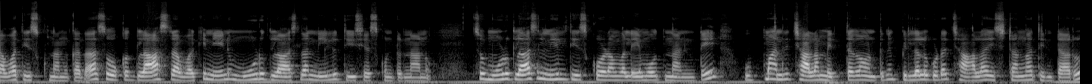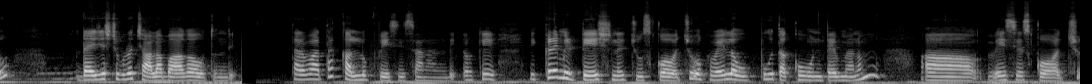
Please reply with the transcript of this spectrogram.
రవ్వ తీసుకున్నాను కదా. సో ఒక గ్లాస్ రవ్వకి నేను మూడు గ్లాసుల నీళ్ళు తీసేసుకుంటున్నాను. సో మూడు గ్లాసులు నీళ్ళు తీసుకోవడం వల్ల ఏమవుతుందంటే ఉప్మా అనేది చాలా మెత్తగా ఉంటుంది. పిల్లలు కూడా చాలా ఇష్టంగా తింటారు. డైజెస్ట్ కూడా చాలా బాగా అవుతుంది. తర్వాత కల్లుప్పు వేసేసానండి. ఓకే? ఇక్కడే మీరు టేస్ట్ అనేది చూసుకోవచ్చు. ఒకవేళ ఉప్పు తక్కువ ఉంటే మనం వేసేసుకోవచ్చు.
